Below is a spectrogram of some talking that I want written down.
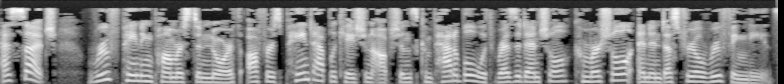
As such, Roof Painting Palmerston North offers paint application options compatible with residential, commercial, and industrial roofing needs.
